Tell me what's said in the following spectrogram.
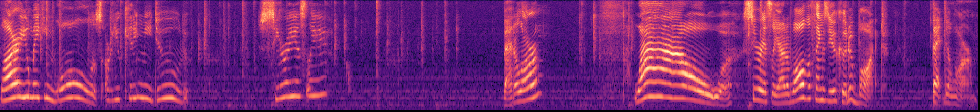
Why are you making walls? Are you kidding me, dude? Seriously? Battle alarm? Wow! Seriously, out of all the things you could have bought, battle alarm.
